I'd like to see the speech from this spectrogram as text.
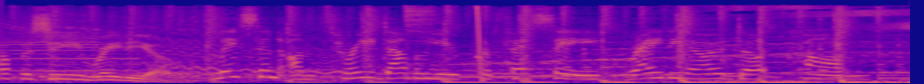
Prophecy Radio. Listen on 3wprophecyradio.com.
